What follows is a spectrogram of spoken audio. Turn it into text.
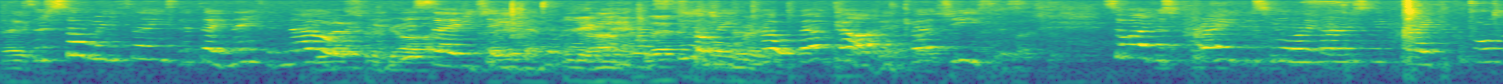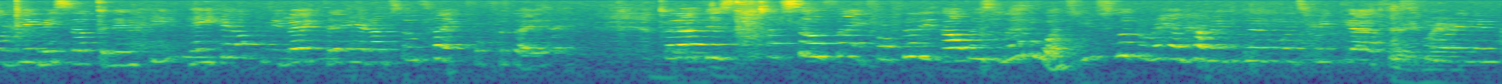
There's so many things that they need to know Bless at her, this God. age even. that Amen. people Bless Still her. need to know about God and about Jesus. So I just prayed this morning, earnestly prayed that the Lord would give me something, and He, He helped me back there, and I'm so thankful for that. But I just, I'm so thankful for the- all these little ones. You just look around how many little ones we've got this Amen. morning, and,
